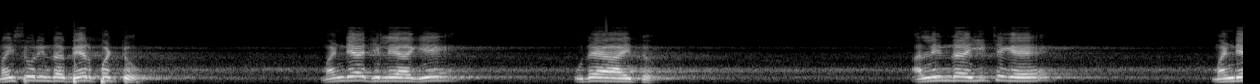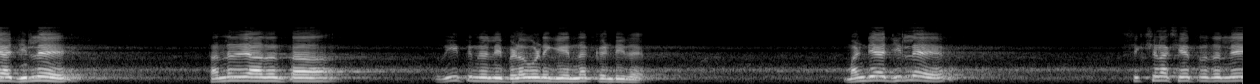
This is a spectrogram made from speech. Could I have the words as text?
ಮೈಸೂರಿಂದ ಬೇರ್ಪಟ್ಟು ಮಂಡ್ಯ ಜಿಲ್ಲೆಯಾಗಿ ಉದಯ ಆಯಿತು. ಅಲ್ಲಿಂದ ಈಚೆಗೆ ಮಂಡ್ಯ ಜಿಲ್ಲೆ ತನ್ನದೇ ಆದಂಥ ರೀತಿಯಲ್ಲಿ ಬೆಳವಣಿಗೆಯನ್ನು ಕಂಡಿದೆ. ಮಂಡ್ಯ ಜಿಲ್ಲೆ ಶಿಕ್ಷಣ ಕ್ಷೇತ್ರದಲ್ಲಿ,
